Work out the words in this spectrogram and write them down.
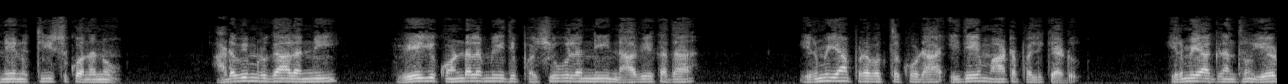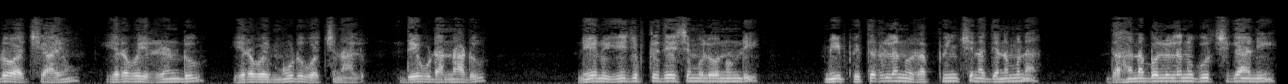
నేను తీసుకొనను. అడవి మృగాలన్నీ వేయి కొండల మీది పశువులన్నీ నావే కదా? ఇర్మియా ప్రవక్త కూడా ఇదే మాట పలికాడు. ఇర్మియా గ్రంథం ఏడో అధ్యాయం ఇరవై రెండు ఇరవై మూడు వచనాలు. దేవుడన్నాడు నేను ఈజిప్టు దేశములో నుండి మీ పితరులను రప్పించిన దినమున దహన బలులను గూర్చిగాని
